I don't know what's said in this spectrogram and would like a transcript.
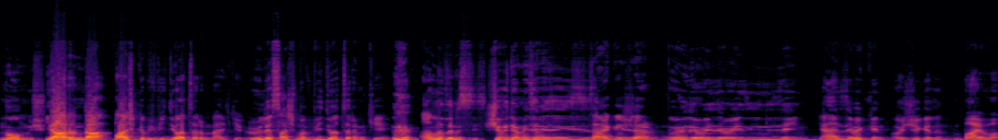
ne olmuş? Yarın da başka bir video atarım belki. Öyle saçma bir video atarım ki. Anladınız siz. Şu videomu izlemediyseniz arkadaşlar bu videomu izlemediyseniz izleyin. Kendinize bakın. Hoşçakalın. Bay bay.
